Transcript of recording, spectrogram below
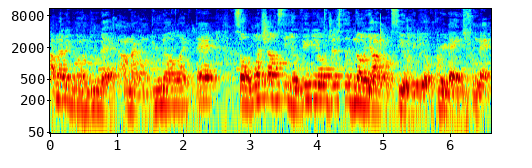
I'm not even gonna do that. I'm not gonna do y'all like that. So once y'all see a video, just to know y'all gonna see a video three days from that.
